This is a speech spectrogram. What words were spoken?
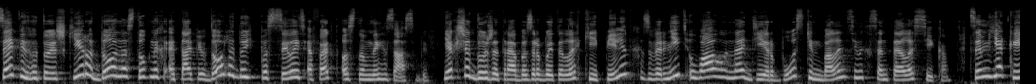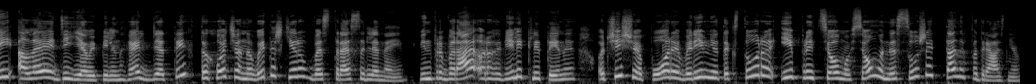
Це підготує шкіру до наступних етапів догляду і посилить ефект основних засобів. Якщо дуже треба зробити легкий пілінг, зверніть увагу на Dierbu Skin Balancing Centella Sika. Це м'який, але дієвий пілінг-гель для тих, хто хоче оновити шкіру без стресу для неї. Він прибирає ороговілі клітини, очищує пори, вирівнює текстуру і при цьому всьому не сушить та не подрязнює.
